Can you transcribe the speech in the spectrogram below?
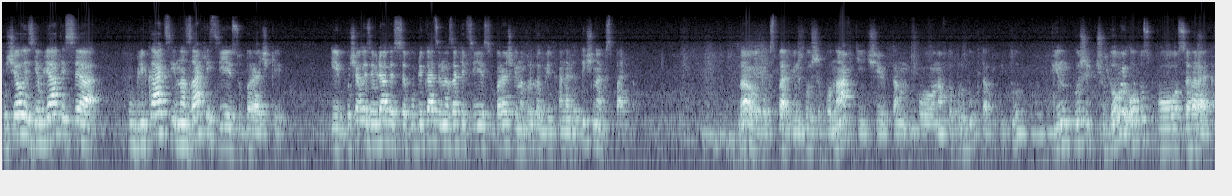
почали з'являтися публікації на захист цієї суперечки. І почали з'являтися публікації на захід цієї суперечки, наприклад, від енергетичного експерта. Да, от експерт він пише по нафті чи там по нафтопродуктах, і тут він пише чудовий опис по сигаретах.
